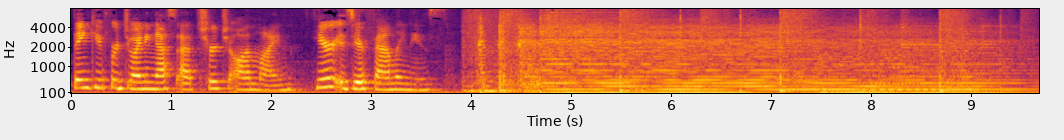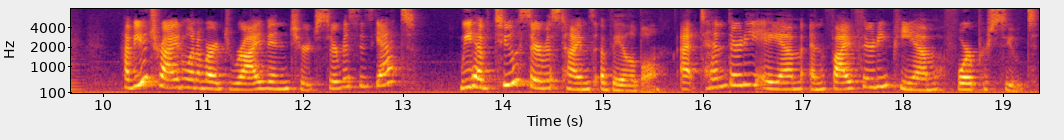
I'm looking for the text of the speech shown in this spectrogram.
Thank you for joining us at Church Online. Here is your family news. Have you tried one of our drive in church services yet? We have two service times available at 10:30 a.m. and 5:30 p.m. for Pursuit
